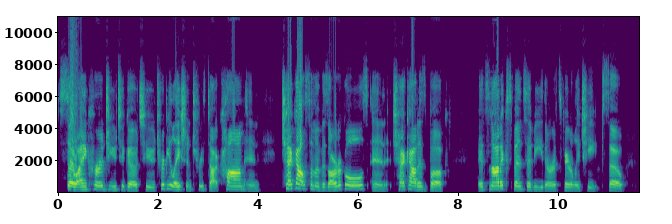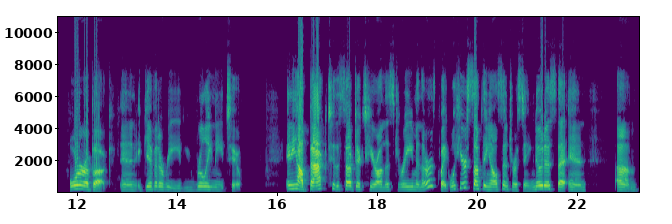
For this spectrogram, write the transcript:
So I encourage you to go to tribulationtruth.com and check out some of his articles and check out his book. It's not expensive either, it's fairly cheap. So order a book and give it a read. You really need to. Anyhow, back to the subject here on this dream and the earthquake. Well, here's something else interesting. Notice that in um,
